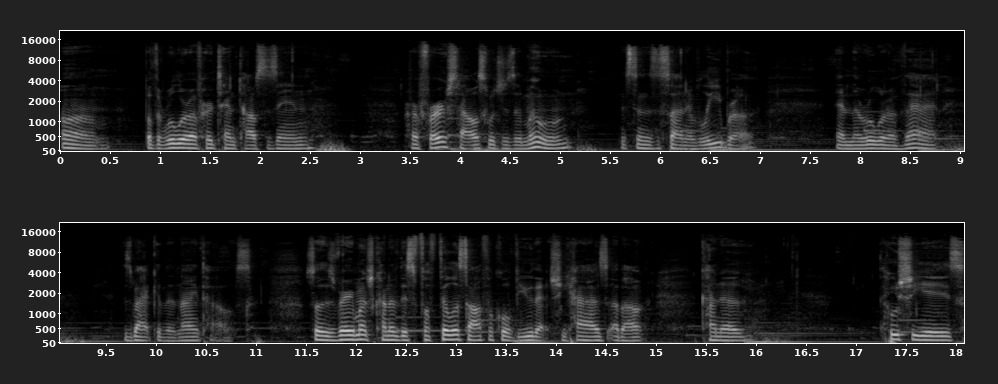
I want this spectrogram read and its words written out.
Um, but the ruler of her 10th house is in her first house, which is the moon, This is the sign of Libra, and the ruler of that is back in the ninth house. So there's very much kind of this philosophical view that she has about kind of who she is,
